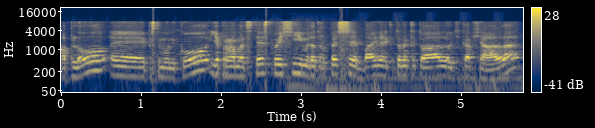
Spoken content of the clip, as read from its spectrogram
Απλό, ε, επιστημονικό, για προγραμματιστές που έχει μετατροπές σε binary και το ένα και το άλλο και κάποια άλλα.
